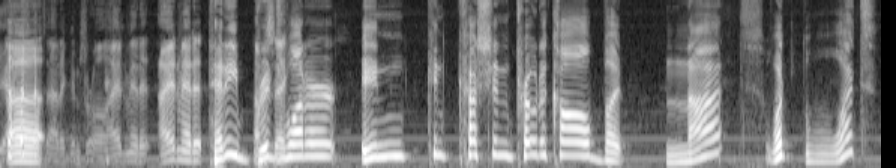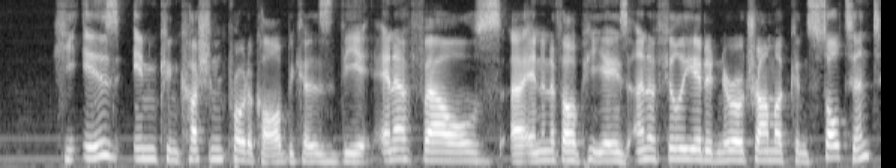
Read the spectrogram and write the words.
Yeah, it's out of control. I admit it. I admit it. Teddy sick. Bridgewater in concussion protocol, but not what? What? He is in concussion protocol because the NFL's uh, and NFLPA's unaffiliated neurotrauma consultant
